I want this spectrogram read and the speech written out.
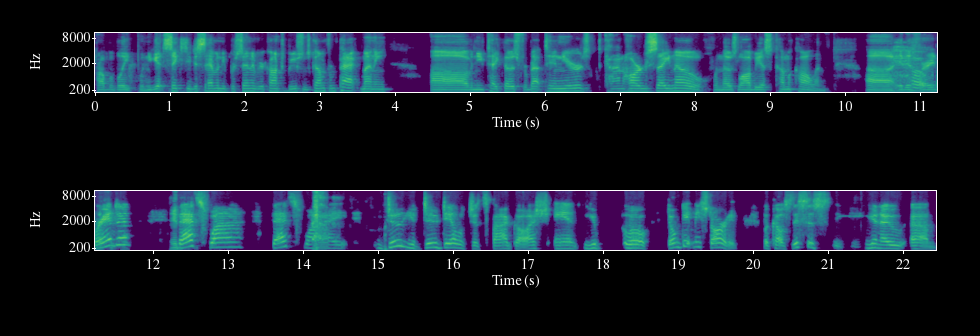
Probably when you get 60 to 70 percent of your contributions come from pac money uh, and you take those for about 10 years, it's kind of hard to say no when those lobbyists come a calling. Uh, it is oh, very Brandon. It, that's why, that's why do your due diligence, by gosh. And you, well, don't get me started because this is, you know, um,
